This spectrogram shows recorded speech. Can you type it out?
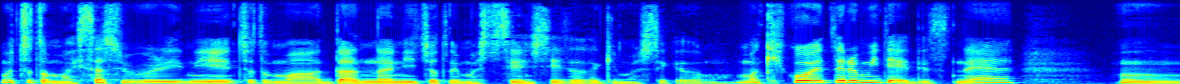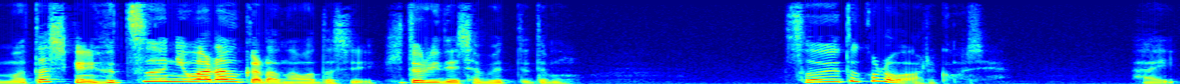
もうちょっとまあ久しぶりに、ちょっとまあ旦那にちょっと今出演していただきましたけども。まあ聞こえてるみたいですね。うん。まあ確かに普通に笑うからな、私。一人で喋ってても。そういうところはあるかもしれん。はい。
